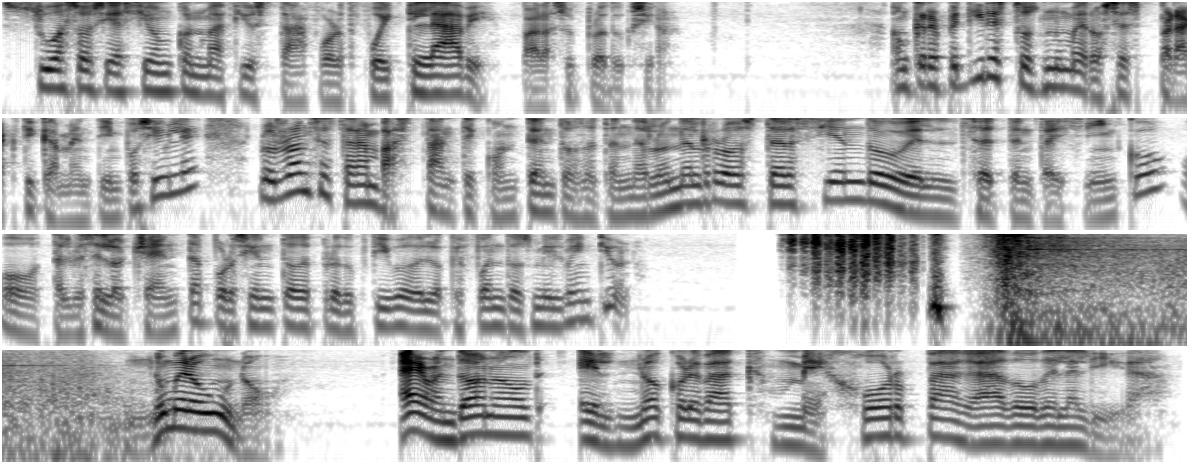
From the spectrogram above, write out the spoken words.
su asociación con Matthew Stafford fue clave para su producción. Aunque repetir estos números es prácticamente imposible, los Rams estarán bastante contentos de tenerlo en el roster, siendo el 75 o tal vez el 80% de productivo de lo que fue en 2021. Número 1. Aaron Donald, el no coreback mejor pagado de la liga.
